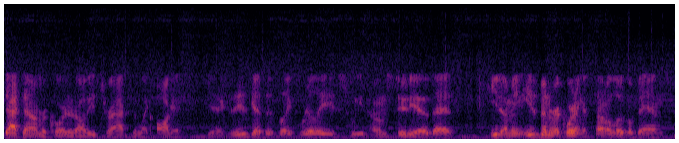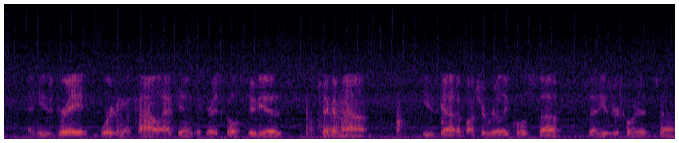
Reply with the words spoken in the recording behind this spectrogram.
sat down, recorded all these tracks in like August. Yeah, because he's got this like really sweet home studio that he. I mean, he's been recording a ton of local bands, and he's great working with Kyle Atkins at Gray Skull Studios. Check him out. He's got a bunch of really cool stuff that he's recorded. So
